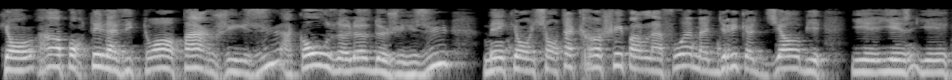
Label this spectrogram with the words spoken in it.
qui ont remporté la victoire par Jésus, à cause de l'œuvre de Jésus, mais qui ont, ils sont accrochés par la foi, malgré que le diable, il,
